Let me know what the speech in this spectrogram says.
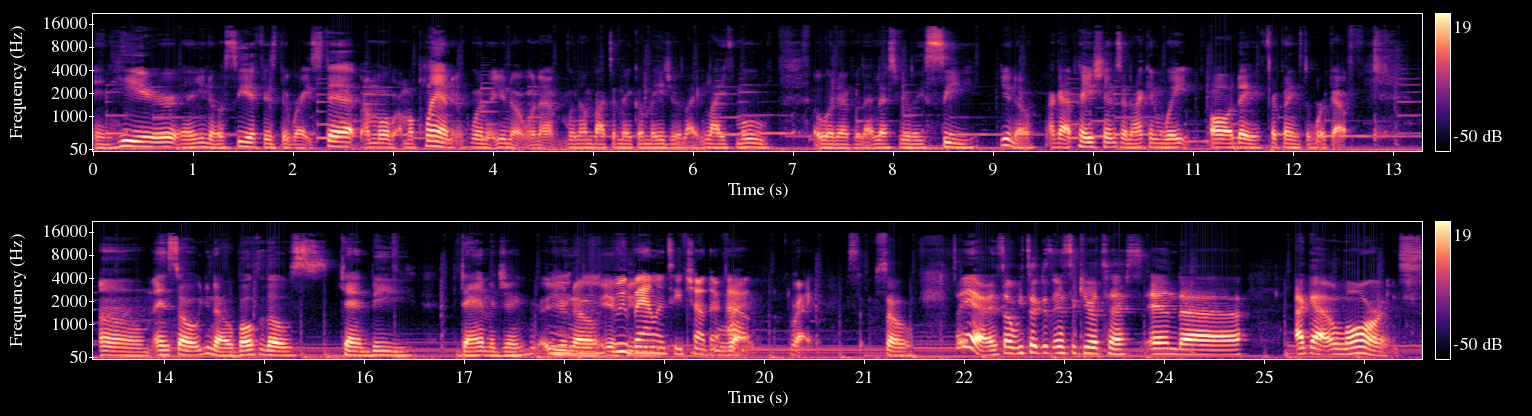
and hear and you know see if it's the right step. I'm a, I'm a planner when you know when I when I'm about to make a major like life move or whatever. Like let's really see. You know I got patience and I can wait all day for things to work out. Um, and so you know both of those can be damaging. Mm-hmm. You know if we balance each other right, out. Right. So, so yeah. And so we took this insecure test and. uh I got Lawrence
